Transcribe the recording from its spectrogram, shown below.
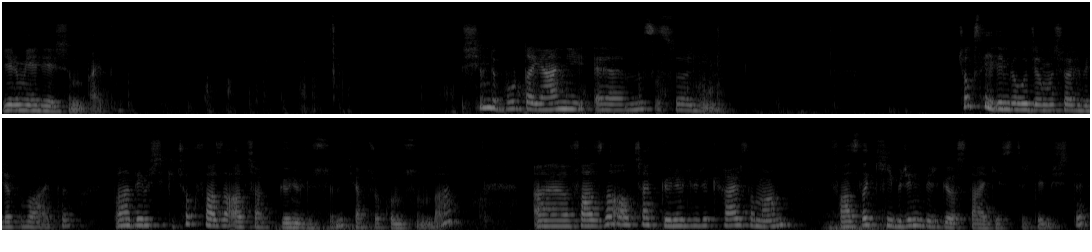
27 yaşındaydım. Şimdi burada yani e, nasıl söyleyeyim? Çok sevdiğim bir hocamın şöyle bir lafı vardı. Bana demişti ki çok fazla alçak gönüllüsün tiyatro konusunda. E, fazla alçak gönüllülük her zaman fazla kibrin bir göstergesidir demişti.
